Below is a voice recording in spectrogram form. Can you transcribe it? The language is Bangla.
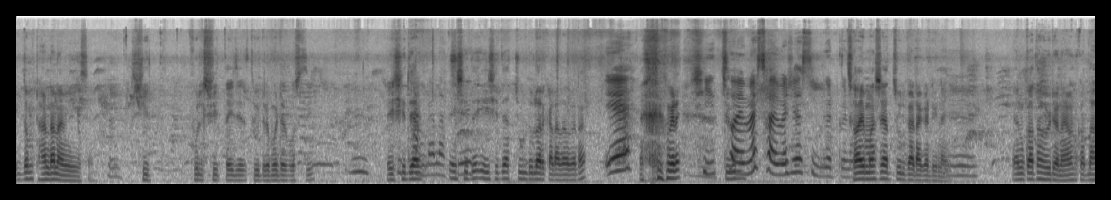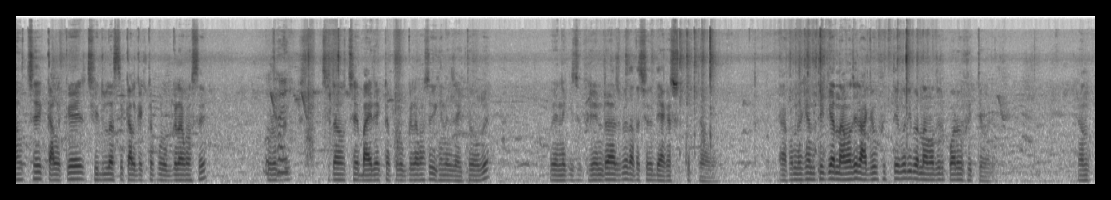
একদম ঠান্ডা নামিয়ে গেছে। শীত ফুল শীত এই যে সুইটার মুইটার পরছি। এই শীতে এই শীতে এই শীতে আর চুল টুল আর কাটা যাবে না। মানে শীত ছয় মাস ছয় মাসে আর চুল কাটবে না। ছয় মাসে আর চুল কাটাকাটি নাই। এখন কথা হইটা না এখন কথা হচ্ছে কালকে শিডিউল আছে কালকে একটা প্রোগ্রাম আছে। সেটা হচ্ছে বাইরে একটা প্রোগ্রাম আছে এখানে যাইতে হবে। ওখানে কিছু ফ্রেন্ডরা আসবে তাদের সাথে দেখা করতে হবে। এখন এখান থেকে নামাজের আগেও ফিরতে পারি বা নামাজের পরেও ফিরতে পারি।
